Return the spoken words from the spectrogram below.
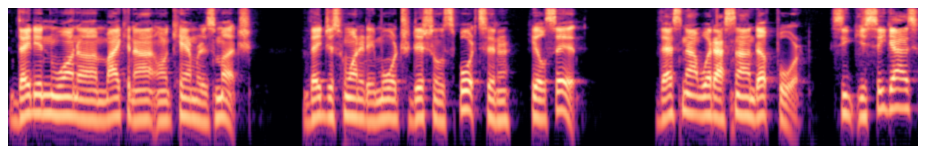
they didn't want uh, Mike and I on camera as much. They just wanted a more traditional sports center, Hill said. That's not what I signed up for. See, you see, guys,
